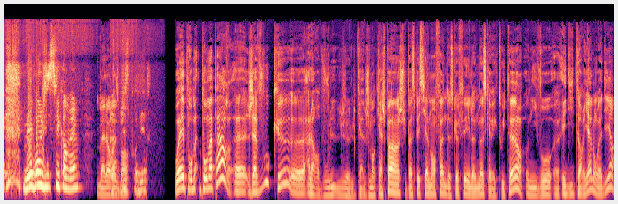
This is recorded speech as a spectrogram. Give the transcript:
mais bon, j'y suis quand même malheureusement. juste pour dire. Ouais, pour ma, pour ma part, euh, j'avoue que, euh, alors, vous, je, je m'en cache pas, hein, je suis pas spécialement fan de ce que fait Elon Musk avec Twitter au niveau euh, éditorial, on va dire.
